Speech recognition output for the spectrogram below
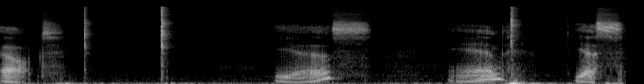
out. Yes. And yes.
